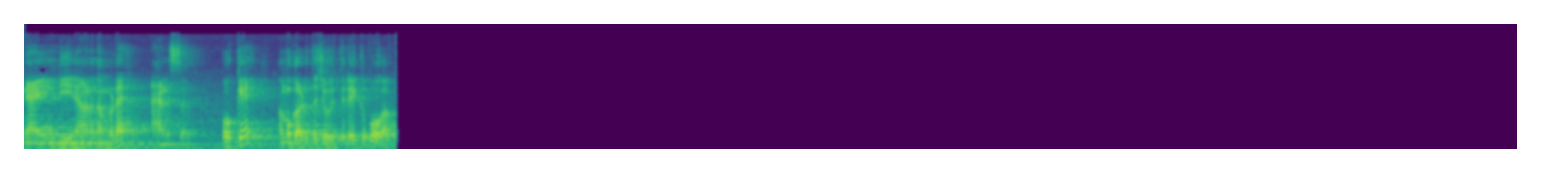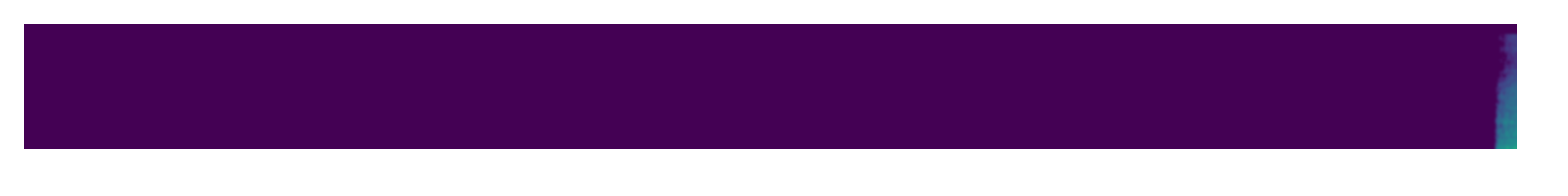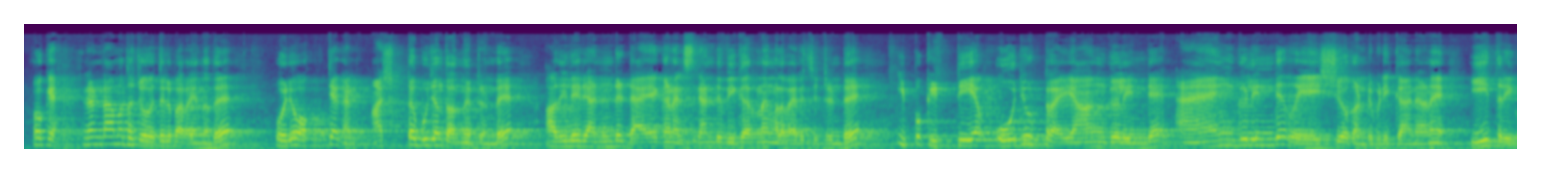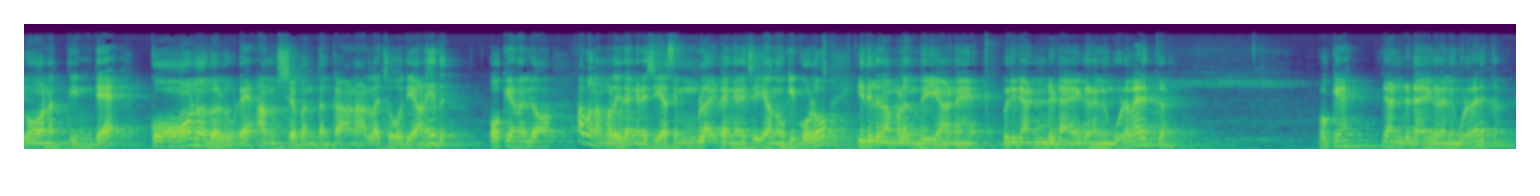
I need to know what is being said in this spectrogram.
നയന്റീൻ ആണ് നമ്മുടെ ആൻസർ ഓക്കെ നമുക്ക് അടുത്ത ചോദ്യത്തിലേക്ക് പോകാം. ഓക്കെ രണ്ടാമത്തെ ചോദ്യത്തിൽ പറയുന്നത് ഒരു ഒക്ടഗൺ അഷ്ടഭുജം തന്നിട്ടുണ്ട്. അതിൽ രണ്ട് ഡയഗണൽസ് രണ്ട് വികരണങ്ങൾ വരച്ചിട്ടുണ്ട്. ഇപ്പോൾ കിട്ടിയ ഒരു ട്രയാങ്കിളിന്റെ ആംഗിളിന്റെ റേഷ്യോ കണ്ടുപിടിക്കാനാണ് ഈ ത്രികോണത്തിന്റെ കോണുകളുടെ അംശബന്ധം കാണാനുള്ള ചോദ്യമാണ് ഇത്. ഓക്കെ ആണല്ലോ? അപ്പോൾ നമ്മൾ ഇതെങ്ങനെ ചെയ്യുക സിമ്പിളായിട്ട് എങ്ങനെ ചെയ്യാൻ നോക്കിക്കോളൂ. ഇതിൽ നമ്മൾ എന്ത് ചെയ്യാണ്? ഒരു രണ്ട് ഡയഗണലും കൂടെ വരക്കണം. ഓക്കെ രണ്ട് ഡയഗണലും കൂടെ വരക്കണം.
